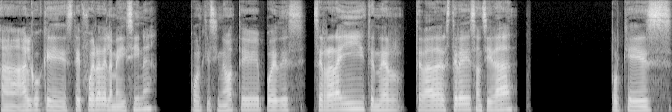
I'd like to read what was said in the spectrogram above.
a algo que esté fuera de la medicina, porque si no te puedes cerrar ahí, tener, te va a dar estrés, ansiedad, porque es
